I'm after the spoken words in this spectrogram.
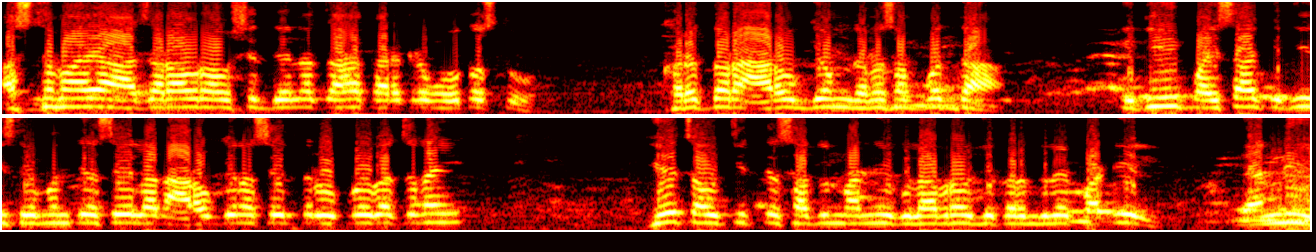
अस्थमा या आजारावर औषध देण्याचा हा कार्यक्रम होत असतो. खरं तर आरोग्यम धनसंपदा किती पैसा किती श्रीमंती असेल आणि आरोग्य नसेल तर उपयोगाचं नाही. हेच औचित्य साधून माननीय गुलाबरावजी करंदुले पाटील यांनी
